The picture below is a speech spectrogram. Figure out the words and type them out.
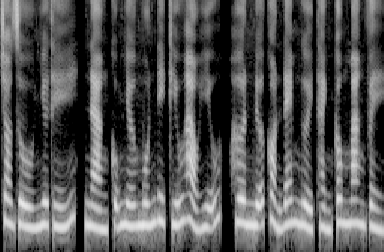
Cho dù như thế, nàng cũng nhớ muốn đi cứu hảo hữu hơn nữa còn đem người thành công mang về.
